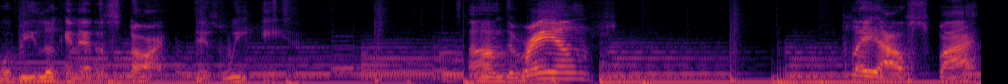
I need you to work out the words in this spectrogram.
will be looking at a start this weekend. Um, the Rams playoff spot,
